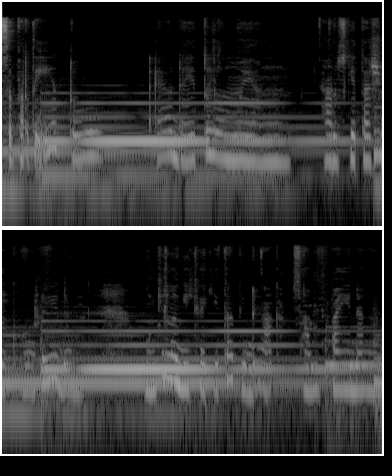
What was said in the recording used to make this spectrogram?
seperti itu. Ya udah itu ilmu yang harus kita syukuri dan mungkin logika kita tidak akan sampai dengan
